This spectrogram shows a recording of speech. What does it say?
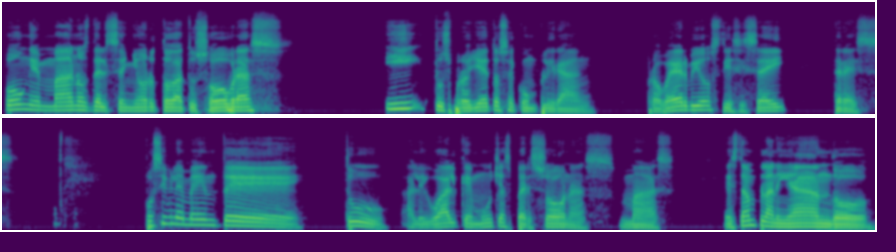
pon en manos del Señor todas tus obras y tus proyectos se cumplirán. Proverbios 16, 3. Posiblemente tú, al igual que muchas personas más, están planeando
